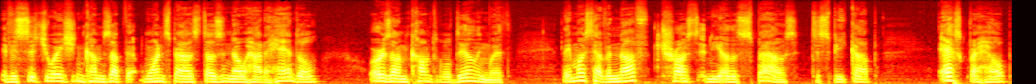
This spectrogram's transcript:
If a situation comes up that one spouse doesn't know how to handle or is uncomfortable dealing with, they must have enough trust in the other spouse to speak up, ask for help,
